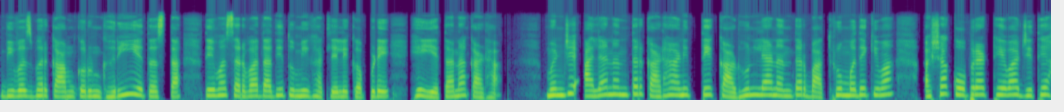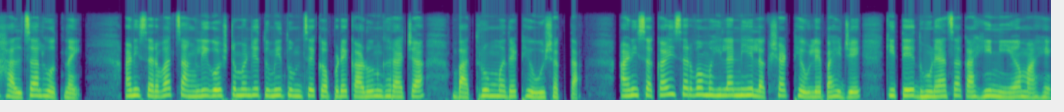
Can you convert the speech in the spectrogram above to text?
दिवसभर काम करून घरी येत असता तेव्हा सर्वात आधी तुम्ही घातलेले कपडे हे येताना काढा. म्हणजे आल्यानंतर काढा आणि ते काढूनल्यानंतर बाथरूममध्ये किंवा अशा कोपऱ्यात ठेवा जिथे हालचाल होत नाही. आणि सर्वात चांगली गोष्ट म्हणजे तुम्ही तुमचे कपडे काढून घराच्या बाथरूममध्ये ठेवू शकता. आणि सकाळी सर्व महिलांनी हे लक्षात ठेवले पाहिजे की ते धुण्याचा काही नियम आहे.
